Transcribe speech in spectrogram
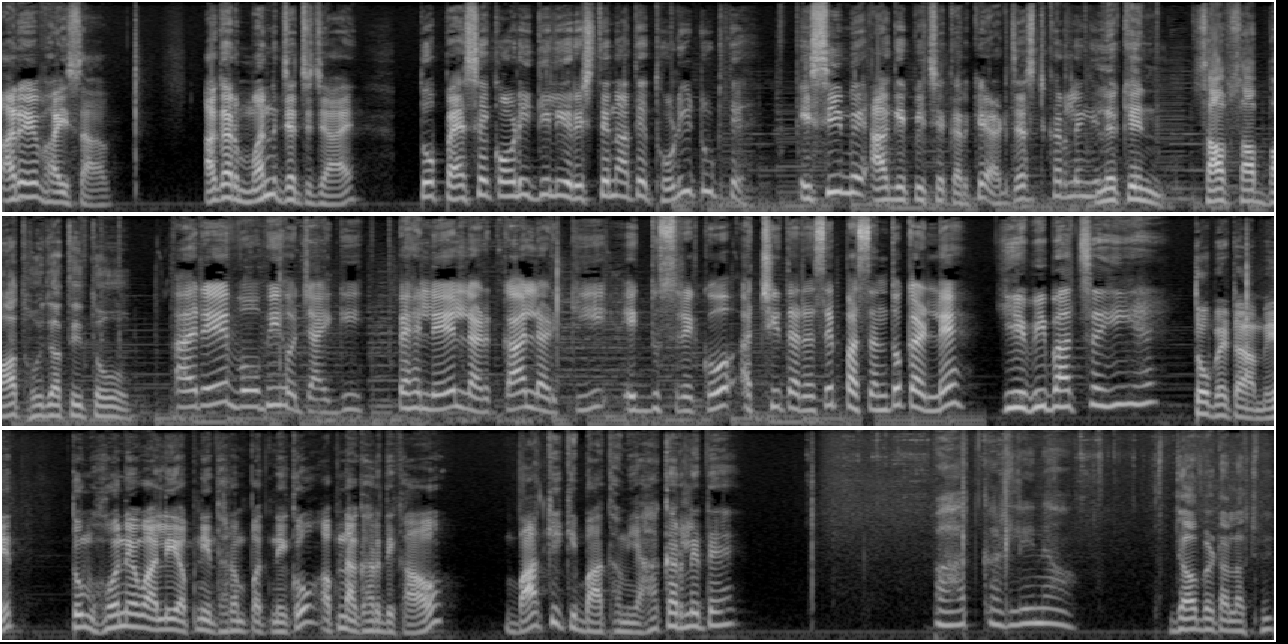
अरे भाई साहब अगर मन जच जाए तो पैसे कौड़ी के लिए रिश्ते नाते थोड़ी टूटते हैं। इसी में आगे पीछे करके एडजस्ट कर लेंगे। लेकिन साफ़ साफ़ बात हो जाती तो। अरे वो भी हो जाएगी। पहले लड़का लड़की एक दूसरे को अच्छी तरह से पसंद तो कर ले। ये भी बात सही है। तो बेटा अमित तुम होने वाली अपनी धर्मपत्नी को अपना घर दिखाओ। बाकी की बात हम यहाँ कर लेते हैं। बात कर लेना जाओ बेटा लक्ष्मी।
